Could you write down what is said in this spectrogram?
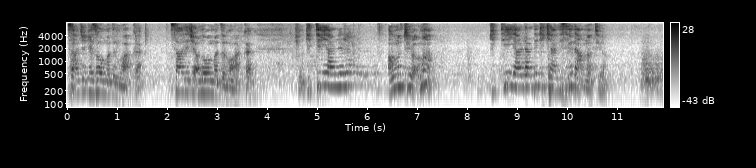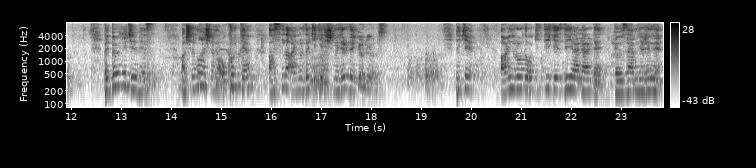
Sadece gezi olmadığı muhakkak. Sadece anı olmadığı muhakkak. Şimdi gittiği yerleri anlatıyor ama gittiği yerlerdeki kendisini de anlatıyor. Ve böylece biz aşama aşama okurken aslında Aynur'daki gelişmeleri de görüyoruz. Peki Aynur orada o gittiği gezdiği yerlerde gözlemlerini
